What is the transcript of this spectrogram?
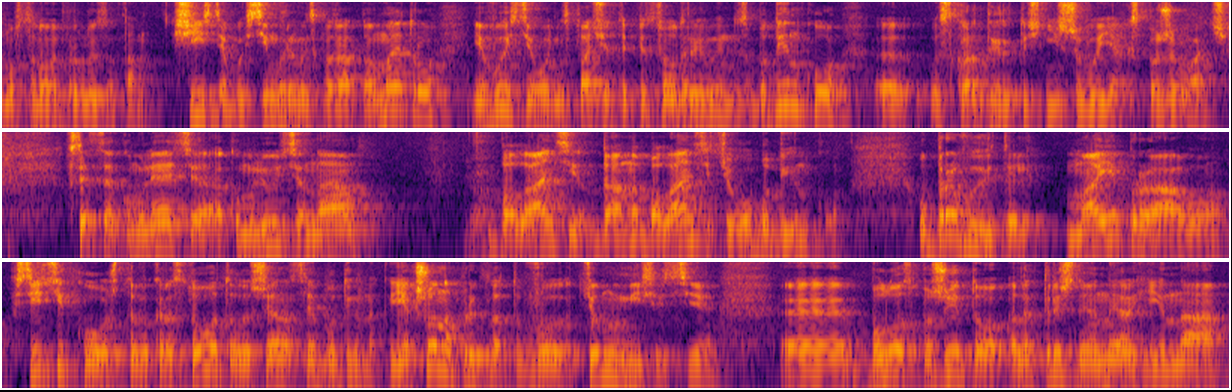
ну, становить приблизно там 6 або 7 гривень з квадратного метру, і ви сьогодні сплачуєте 500 гривень з будинку, з квартири, точніше, ви як споживач, все це акумулюється, акумулюється на балансі, да, на балансі цього будинку. Управитель має право всі ці кошти використовувати лише на цей будинок. Якщо, наприклад, в цьому місяці е, було спожито електричної енергії на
